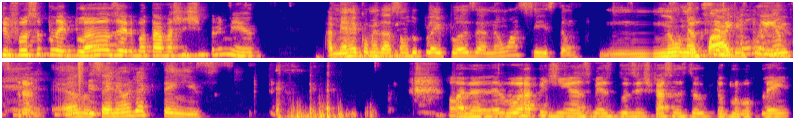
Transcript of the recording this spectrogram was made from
Se fosse o Play Plus, ele botava a xixi primeiro. A minha recomendação do Play Plus é não assistam. Não, não paguem por entra. isso. Eu não sei nem onde é que tem isso. Olha, eu vou rapidinho as minhas duas indicações do, do Globoplay.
